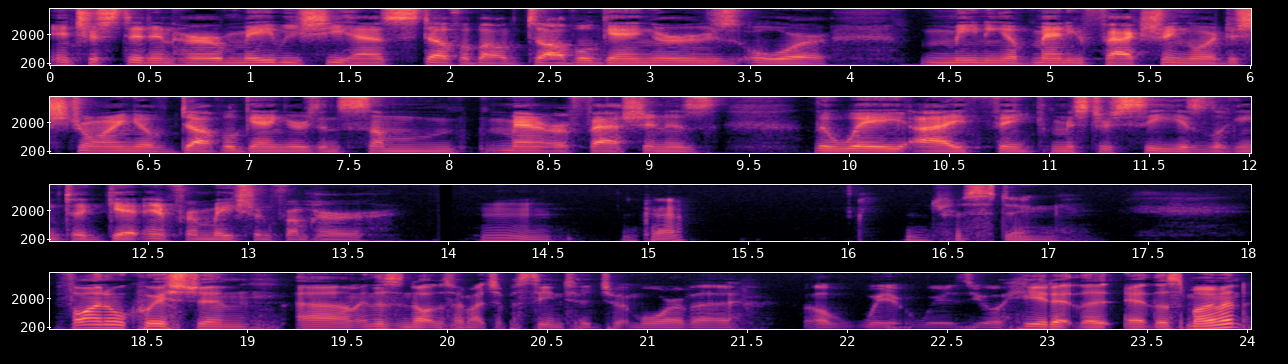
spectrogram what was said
interested in her, maybe she has stuff about doppelgangers or meaning of manufacturing or destroying of doppelgangers in some manner or fashion is the way I think Mr. C is looking to get information from her. Hmm. Okay. Interesting. Final question, um, and this is not so much a percentage, but more of a, a where, where's your head at the at this moment?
